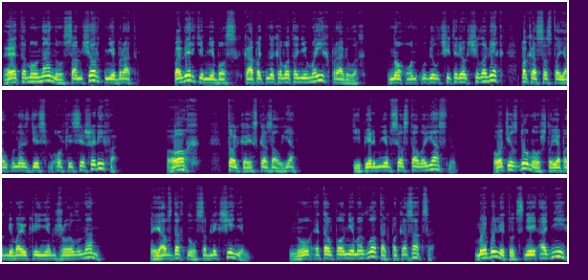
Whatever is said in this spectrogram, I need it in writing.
Этому Нану сам черт не брат. Поверьте мне, босс, капать на кого-то не в моих правилах, но он убил четырех человек, пока состоял у нас здесь в офисе шерифа. Ох, только и сказал я. Теперь мне все стало ясно. Отис думал, что я подбиваю клинья к Джоэл Нан. Я вздохнул с облегчением. Ну, это вполне могло так показаться. Мы были тут с ней одни,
